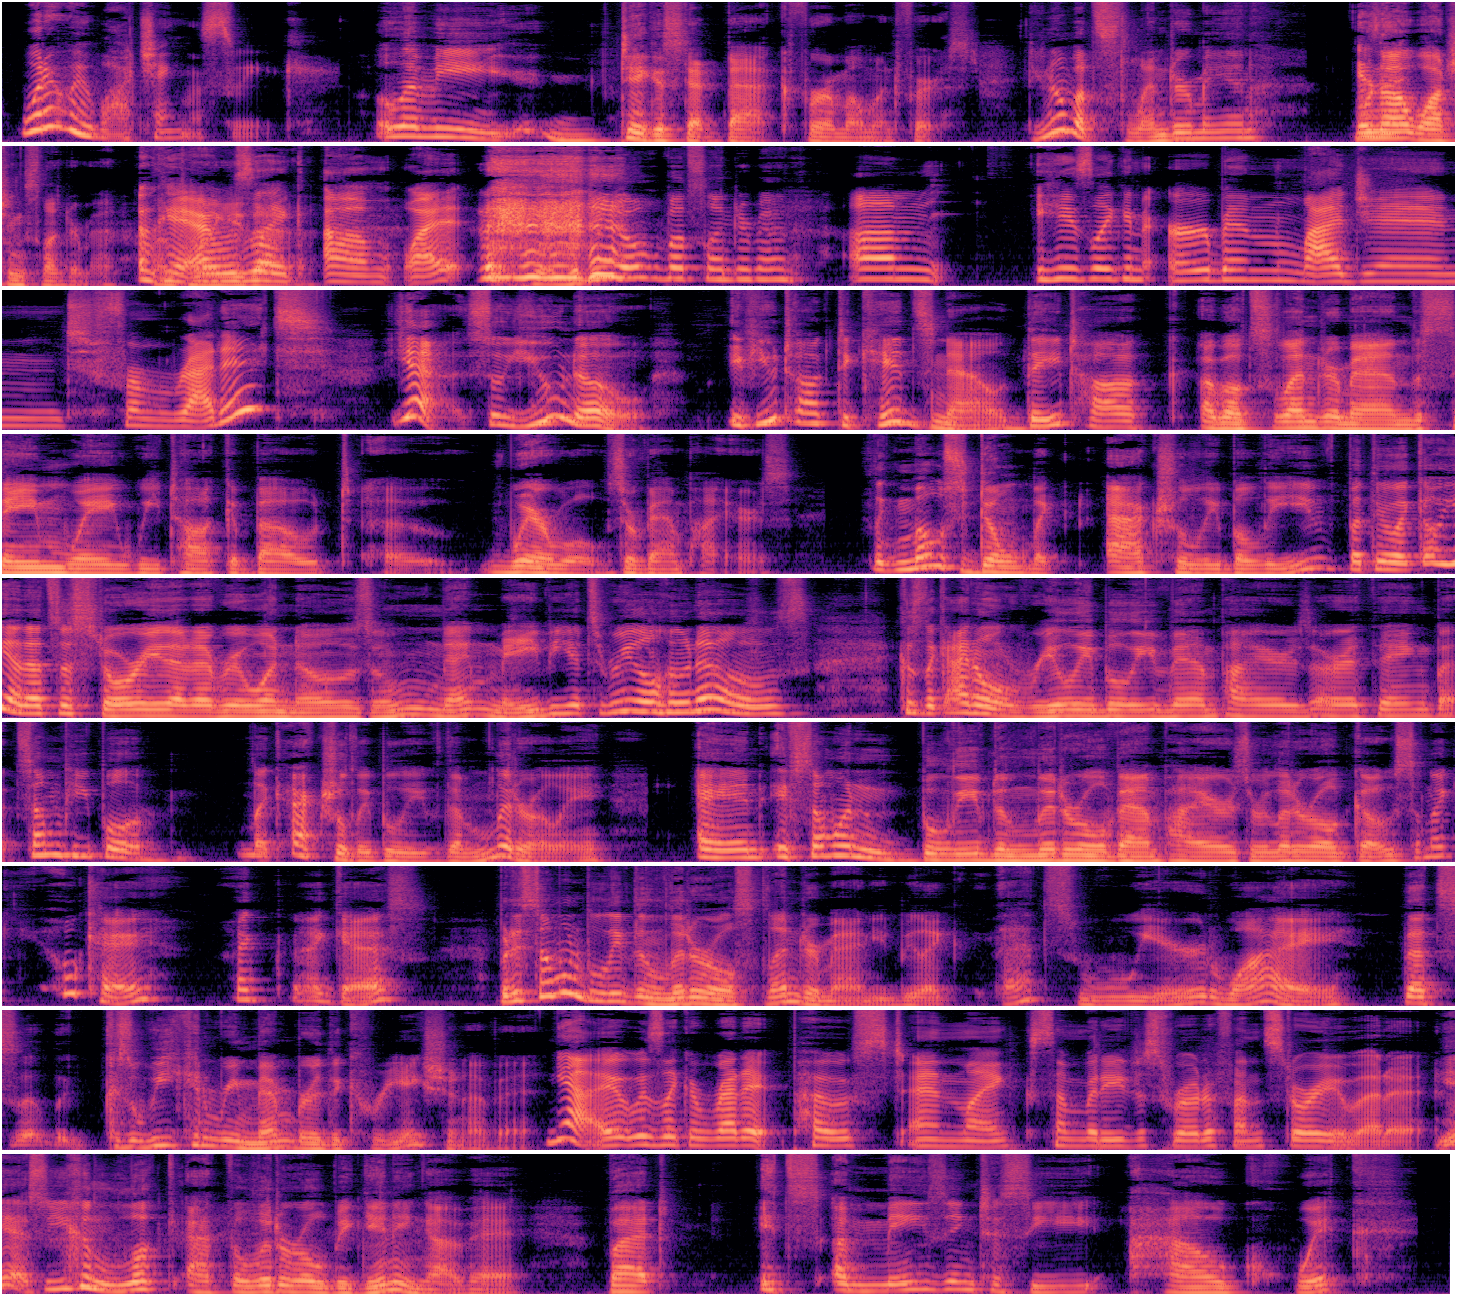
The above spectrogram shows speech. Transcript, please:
What are we watching this week? Let me take a step back for a moment first. Do you know about Slender Man? We're Is not watching Slender Man. Okay, I was like, um, what? Do you know about Slender Man? um, he's like an urban legend from Reddit. Yeah, so you know, if you talk to kids now, they talk about Slender Man the same way we talk about uh, werewolves or vampires. Like most don't like actually believe, but they're like, "Oh yeah, that's a story that everyone knows. Oh, maybe it's real. Who knows?" Because like I don't really believe vampires are a thing, but some people like actually believe them literally. And if someone believed in literal vampires or literal ghosts, I'm like, okay, I, I guess. But if someone believed in literal Slender Man, you'd be like, that's weird. Why? That's because we can remember the creation of it. Yeah, it was like a Reddit post, and like somebody just wrote a fun story about it. Yeah, so you can look at the literal beginning of it, but it's amazing to see how quick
